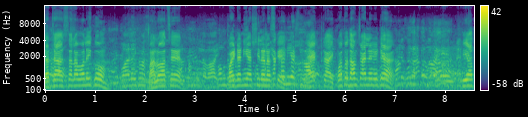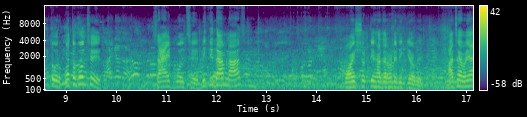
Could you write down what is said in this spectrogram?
চাচা আসসালামু আলাইকুম। ভালো আছেন? কয়টা নিয়ে আসছিলেন আজকে? একটাই। কত দাম চাইলেন এটা? তিয়াত্তর। কত বলছে? ষাট বলছে। বিক্রির দাম লাস্ট পঁয়ষট্টি হাজার হলে বিক্রি হবে। আচ্ছা ভাইয়া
